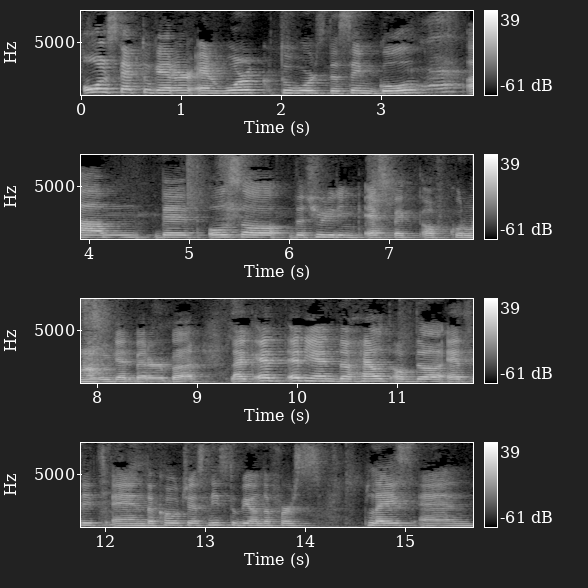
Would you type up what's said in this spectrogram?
all step together and work towards the same goal, um, that also the cheerleading aspect of Corona will get better. But like at, at the end, the health of the athletes and the coaches needs to be on the first place, and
